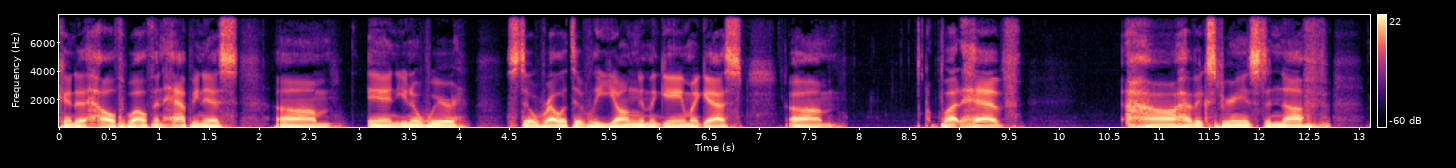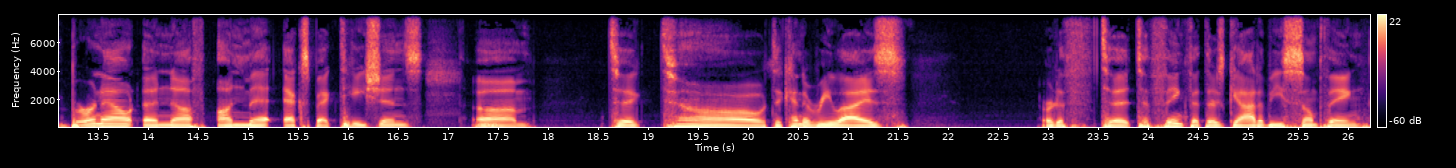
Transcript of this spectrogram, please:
kind of health, wealth, and happiness. Um, and you know, we're still relatively young in the game, I guess. Um, but have uh, have experienced enough burnout, enough unmet expectations um, to to, oh, to kind of realize or to th- to to think that there's got to be something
